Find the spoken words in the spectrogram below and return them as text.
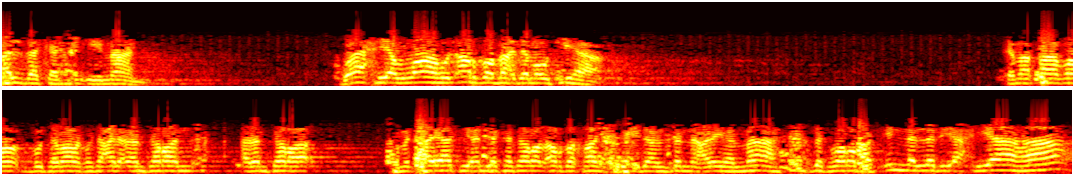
قلبك بالإيمان. وأحيا الله الأرض بعد موتها. كما قال رب تبارك وتعالى ألم ترى ألم ترى ومن آياته أنك ترى الأرض خاشعة إذا أنزلنا عليها الماء اهتزت وربت. إن الذي أحياها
